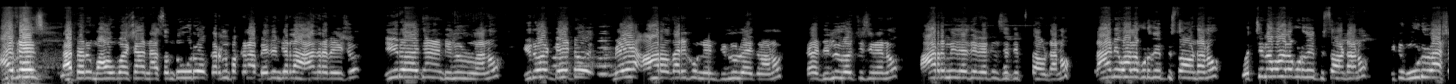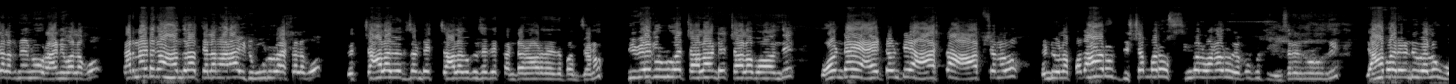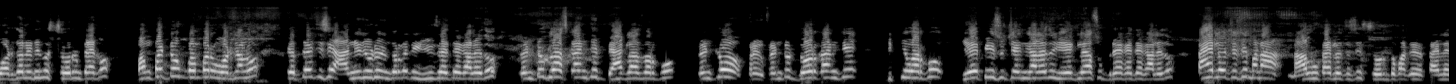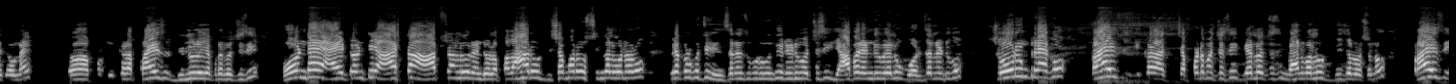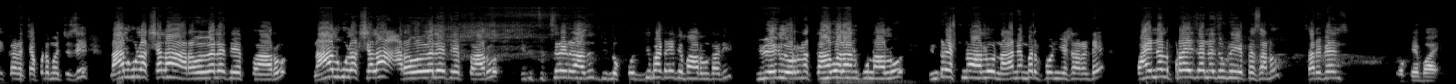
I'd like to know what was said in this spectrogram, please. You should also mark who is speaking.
Speaker 1: Hi friends నా పేరు మహబూబ్ బాషా. నా సొంత ఊరు కర్నూలు పక్కన బేదం జిల్లా ఆంధ్రప్రదేశ్. ఈ రోజు అయితే నేను ఢిల్లీలో ఉన్నాను. ఈ రోజు డేట్ మే ఆరో తారీఖు నేను ఢిల్లీలో అవుతున్నాను. ఢిల్లీలో వచ్చేసి నేను ఆర్డర్ మీద అయితే వెహికల్స్ తెప్పిస్తా ఉంటాను. రాని వాళ్ళకు కూడా తెప్పిస్తా ఉంటాను. వచ్చిన వాళ్ళకు కూడా తెప్పిస్తా ఉంటాను. ఇటు మూడు రాష్ట్రాలకు నేను రాని వాళ్ళకు కర్ణాటక ఆంధ్ర తెలంగాణ ఇటు మూడు రాష్ట్రాలకు చాలా వెహికల్స్ అంటే చాలా వెహికల్స్ అయితే కంటైనర్ అయితే పంపించాను. ఈ వెహికల్ కూడా చాలా అంటే చాలా బాగుంది. Honda i twenty Asta option రెండు వేల పదహారు డిసెంబర్ సింగిల్ ఓనర్ ఎక్కువ ఇన్సూరెన్స్ కూడా ఉంది. యాభై రెండు వేలు original showroom tag bumper to bumper original. చెప్తే చేసి అన్ని చూడు ఇంతవరకు యూజ్ అయితే కాలేదు. ఫ్రంట్ గ్లాస్ కానించి బ్యాక్ గ్లాస్ వరకు ఫ్రంట్లో ఫ్రంట్ డోర్ కానించి డిక్కీ వరకు ఏ పీస్ చేంజ్ కాలేదు ఏ గ్లాస్ బ్రేక్ అయితే కాలేదు. టైర్లు వచ్చేసి మన నాలుగు టైర్లు వచ్చేసి షోరూమ్తో పాటు టైర్లు అయితే ఉన్నాయి. ఇక్కడ ప్రైస్ ఢిల్లీలో చెప్పడం వచ్చేసి హోండా ఐ ట్వంటీ ఆస్టా ఆప్షన్లు రెండు వేల పదహారు డిసెంబర్ సింగిల్ ఓనర్ వెహికల్ వచ్చి ఇన్సూరెన్స్ కూడా ఉంది. రీడింగ్ వచ్చేసి యాభై రెండు వేలు ఒరిజినల్ షోరూమ్ ట్రాక్ ప్రైస్ ఇక్కడ చెప్పడం వచ్చేసి గేర్లు వచ్చేసి మాన్యువల్ డీజిల్ వర్షన్ ప్రైస్ ఇక్కడ చెప్పడం వచ్చేసి నాలుగు లక్షల అరవై వేలు అయితే చెప్తున్నారు. నాలుగు లక్షల అరవై వేలు అయితే చెప్తున్నారు. ఇది ఫిక్స్ రేట్ కాదు దీనిలో కొద్ది మటుకు అయితే మారుంటది ఈ వేగులు ఎవరైనా కావాలనుకున్న వాళ్ళు ఇంట్రెస్ట్ ఉన్న వాళ్ళు నా నెంబర్ ఫోన్ చేశారంటే ఫైనల్ ప్రైస్ అనేది కూడా చెప్పేశాను. సరే ఫ్రెండ్స్ ఓకే బాయ్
